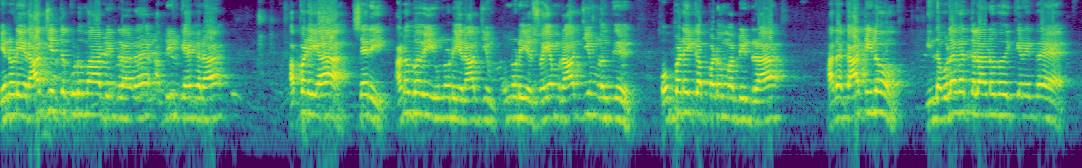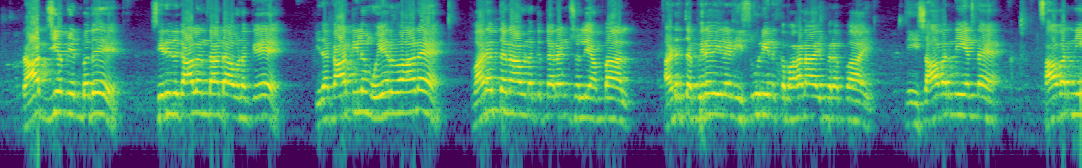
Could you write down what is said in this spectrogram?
என்னுடைய ராஜ்யத்தை கொடுமா அப்படின்றாரு. அப்படின்னு கேட்கிறா அப்படியா? சரி அனுபவி உன்னுடைய ராஜ்யம் உன்னுடைய சுயம் ராஜ்யம் உனக்கு ஒப்படைக்கப்படும் அப்படின்றா? அதை காட்டிலும் இந்த உலகத்தில் அனுபவிக்கிற இந்த ராஜ்யம் என்பது சிறிது காலம்தான்டா உனக்கு. இதை காட்டிலும் உயர்வான வரத்தை நான் உனக்கு தரேன்னு சொல்லி அம்பாள் அடுத்த பிறவியில நீ சூரியனுக்கு மகனாய் பிறப்பாய். நீ சாவர்ணி என்ன? சாவர்ணி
